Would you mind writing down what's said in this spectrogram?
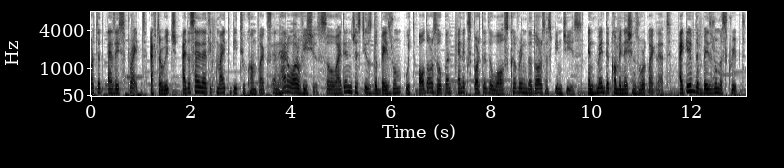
exported as a sprite, after which I decided that it might be too complex and had a lot of issues, so I then just used the base room with all doors open and exported the walls covering the doors as PNGs, and made the combinations work like that. I gave the base room a script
